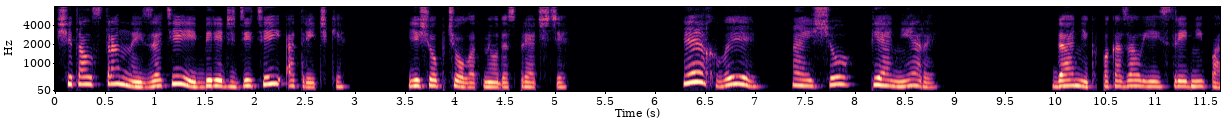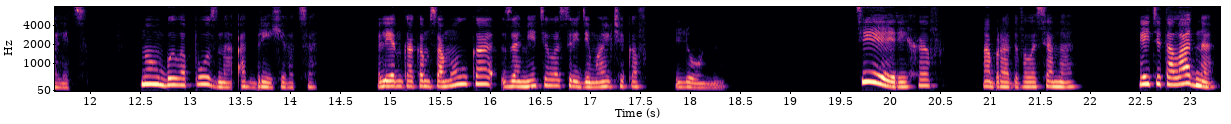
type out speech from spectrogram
считал странной затеей беречь детей от речки. Еще пчел от меда спрячьте. «Эх вы, а еще пионеры!» Даник показал ей средний палец, но было поздно отбрехиваться. Ленка-комсомолка заметила среди мальчиков Леню. «Терехов!» — обрадовалась она. «Эти-то ладно,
